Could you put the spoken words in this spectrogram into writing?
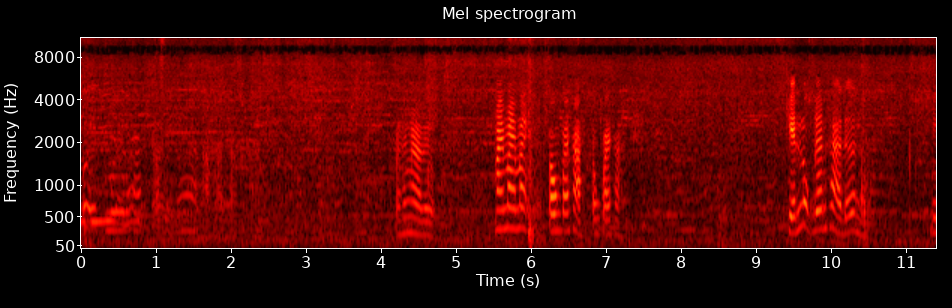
เอ้ยมือนะคะจับไม่ได้อะไปค่ะไปข้างหน้าเลยไม่ไม่ไม่ตรงไปค่ะ ตรงไปค่ะ เข็นลูกเดินค่ะเดิน มี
